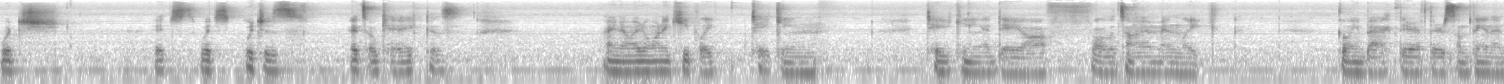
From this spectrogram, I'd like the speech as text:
which it's which which is it's okay because I know I don't want to keep like taking taking a day off all the time and like going back there if there's something and then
